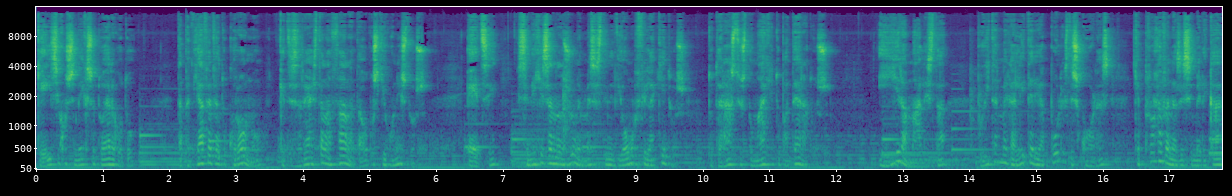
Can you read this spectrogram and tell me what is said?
και ήσυχο συνέχισε το έργο του. Τα παιδιά βέβαια του χρόνου και της Ρέας ήταν αθάνατα όπως και οι γονείς τους. Έτσι συνέχιζαν να ζουν μέσα στην ιδιόμορφη φυλακή τους, το τεράστιο στομάχι του πατέρα τους. Η Ήρα μάλιστα, που ήταν μεγαλύτερη από όλες τις κόρες και πρόλαβε να ζήσει μερικά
